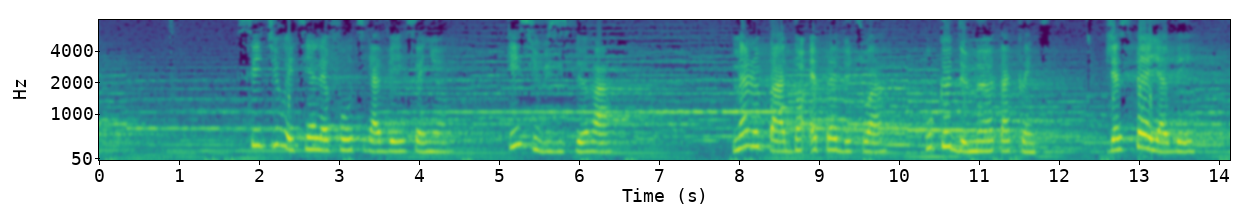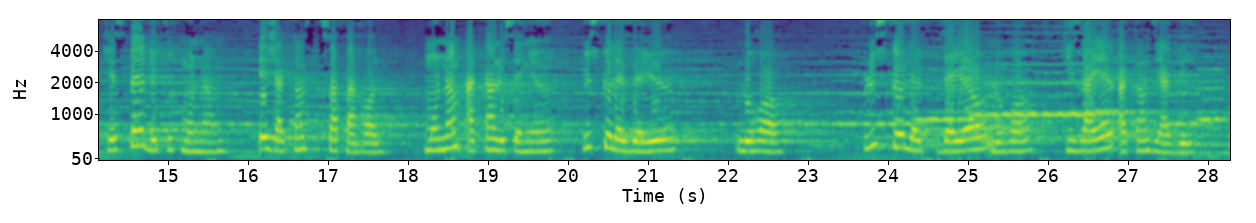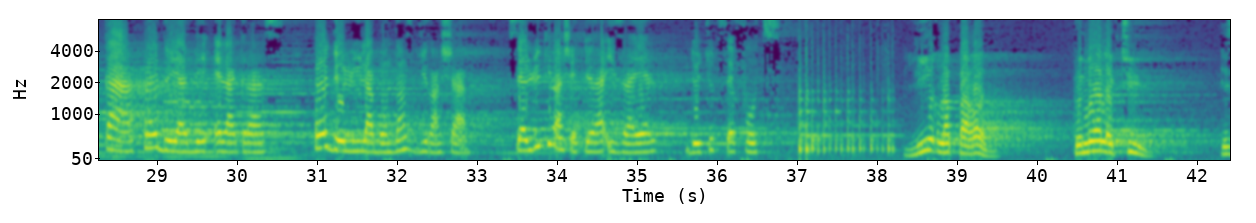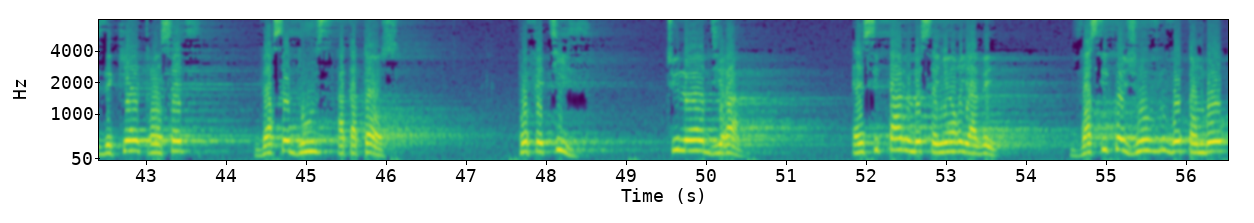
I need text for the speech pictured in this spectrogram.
Si tu retiens les fautes, Yahvé, Seigneur, qui subsistera? Mais le pardon est près de toi, pour que demeure ta crainte. J'espère, Yahvé, j'espère de toute mon âme, et j'attends sa parole. Mon âme attend le Seigneur, plus que les veilleurs l'aurore. Plus que les veilleurs l'aurore, qu'Israël attend Yahvé. Car près de Yahvé est la grâce, près de lui l'abondance du rachat. C'est lui qui rachètera Israël de toutes ses fautes. Lire la parole. Première lecture. Ézéchiel 37, versets 12 à 14. Prophétise. Tu leur diras, Ainsi parle le Seigneur Yahvé. Voici que j'ouvre vos tombeaux.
